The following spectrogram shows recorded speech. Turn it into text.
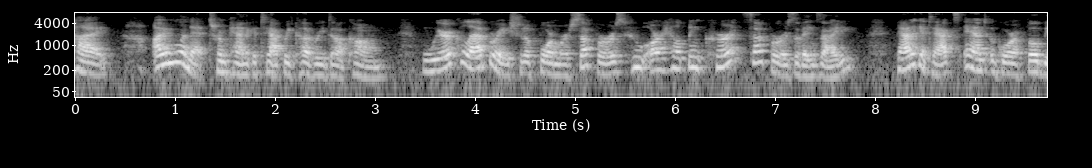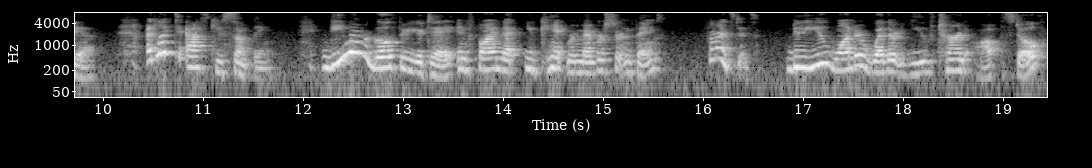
Hi, I'm Lynette from PanicAttackRecovery.com. We're a collaboration of former sufferers who are helping current sufferers of anxiety, panic attacks, and agoraphobia. I'd like to ask you something. Do you ever go through your day and find that you can't remember certain things? For instance, do you wonder whether you've turned off the stove,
